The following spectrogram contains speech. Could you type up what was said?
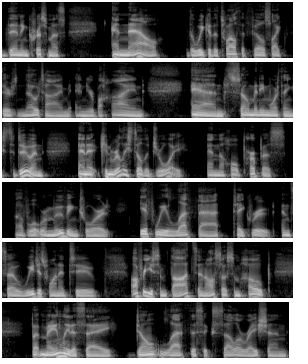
then and Christmas. And now the week of the 12th, it feels like there's no time and you're behind and so many more things to do. And and it can really steal the joy and the whole purpose of what we're moving toward if we let that take root. And so we just wanted to offer you some thoughts and also some hope, but mainly to say, don't let this acceleration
